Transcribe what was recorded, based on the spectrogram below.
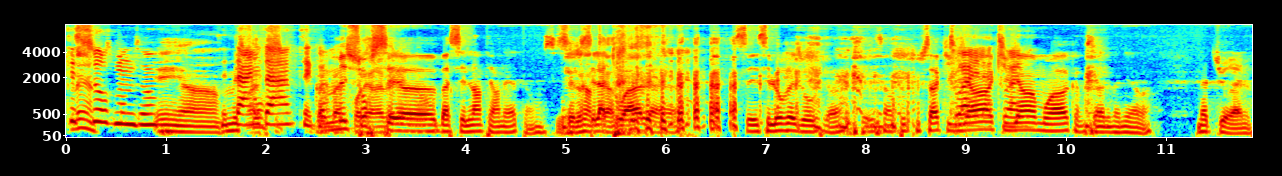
tes clair. sources, Monzo Et euh, C'est mes Time's sources- Up, c'est quoi Bah, Mes sources, c'est euh, bah, c'est l'internet, hein. c'est la toile, euh, c'est c'est le réseau, c'est un peu tout ça qui Toile, vient, qui vient à moi comme ça de manière naturelle.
